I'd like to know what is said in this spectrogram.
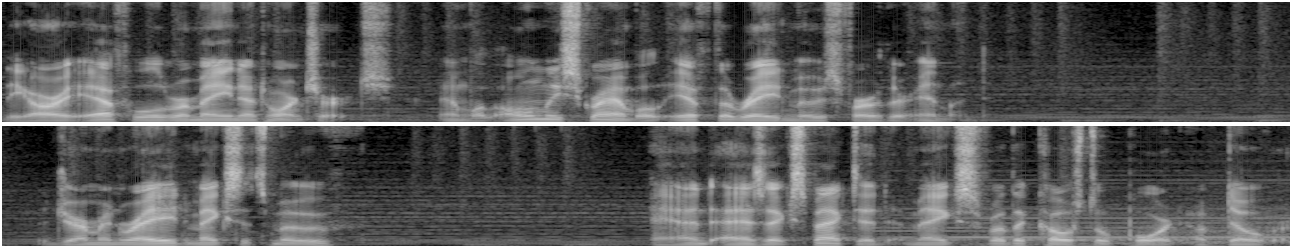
The RAF will remain at Hornchurch and will only scramble if the raid moves further inland. The German raid makes its move and, as expected, makes for the coastal port of Dover.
